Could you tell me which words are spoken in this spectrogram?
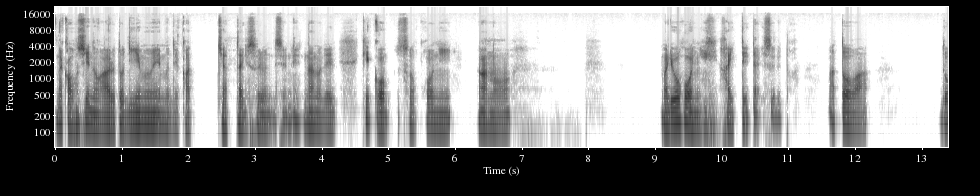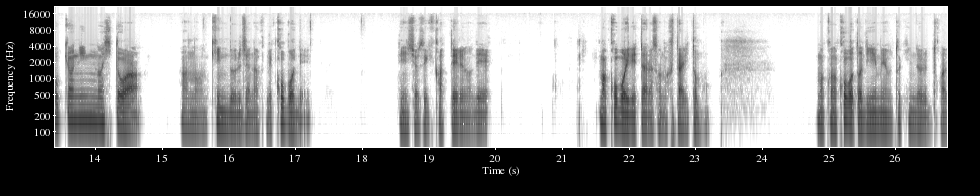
なんか欲しいのがあると DMM で買っちゃったりするんですよね。なので、結構そこに、あの、まあ、両方に 入っていたりするとか。あとは、同居人の人は、あの、Kindle じゃなくてコボで電子書籍買っているので、まあ、コボ入れたらその二人とも、まあ、このコボと DMM と Kindle とか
